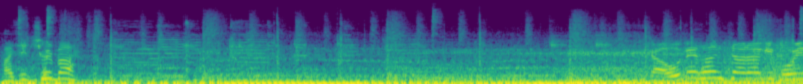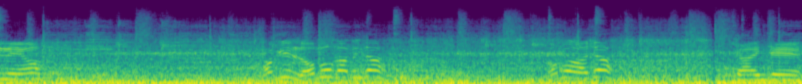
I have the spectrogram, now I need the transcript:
다시 출발. 자 오대산 자락이 보이네요. 거길 넘어갑니다. 넘어가자. 자 이제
